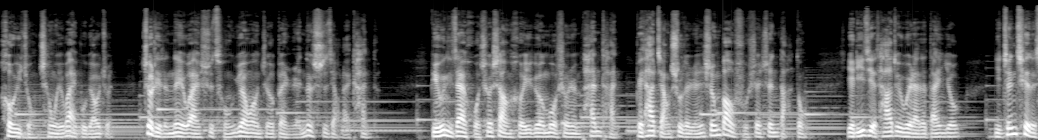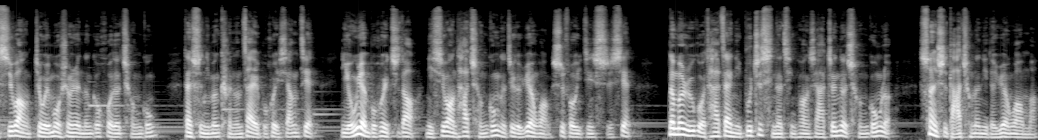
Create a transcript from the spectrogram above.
后一种称为外部标准。这里的内外是从愿望者本人的视角来看的。比如你在火车上和一个陌生人攀谈，被他讲述的人生抱负深深打动，也理解他对未来的担忧。你真切的希望这位陌生人能够获得成功，但是你们可能再也不会相见。你永远不会知道你希望他成功的这个愿望是否已经实现。那么，如果他在你不知情的情况下真的成功了，算是达成了你的愿望吗？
